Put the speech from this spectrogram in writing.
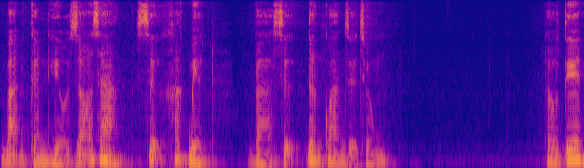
bạn cần hiểu rõ ràng sự khác biệt và sự tương quan giữa chúng. Đầu tiên,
